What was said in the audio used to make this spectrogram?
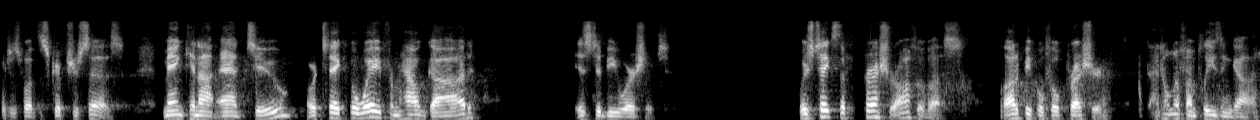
which is what the scripture says. Man cannot add to or take away from how God is to be worshiped, which takes the pressure off of us. A lot of people feel pressure. I don't know if I'm pleasing God.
